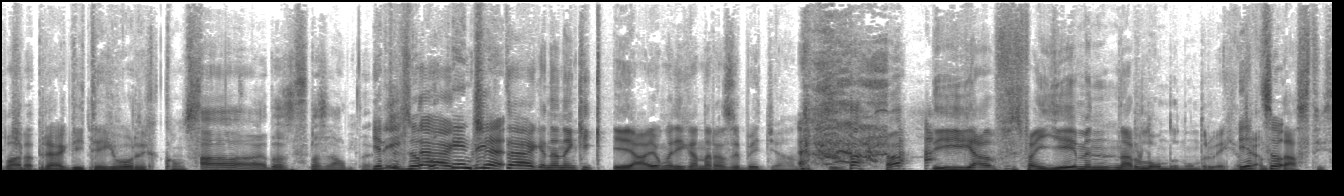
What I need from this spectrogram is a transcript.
Waar Ik het... gebruik die tegenwoordig constant. Ah, dat is plezant. hè. Je hebt er zo ook eentje. vliegtuig. En dan denk ik, ja jongen, die gaan naar Azerbeidzjan. Die, die gaat van Jemen naar Londen onderweg. Dat is fantastisch.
